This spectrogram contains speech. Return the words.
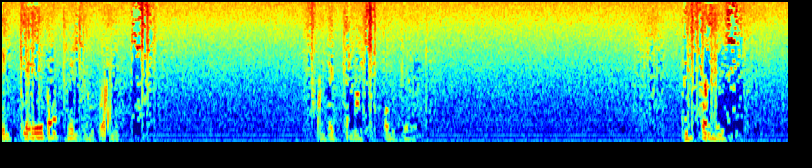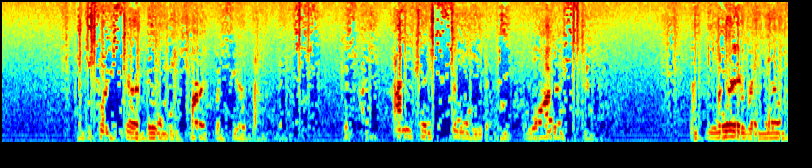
He gave up his rights for the gospel good. And friends, I just want to share a bit of my heart with you about this. Because I'm concerned that Waterstone, that Larry Renone,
